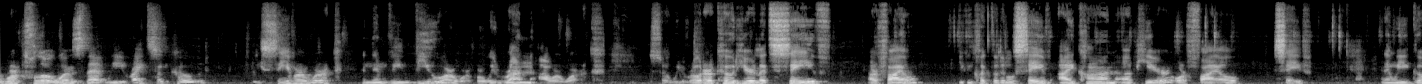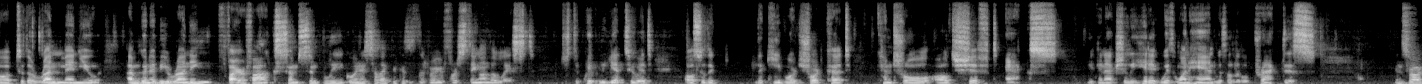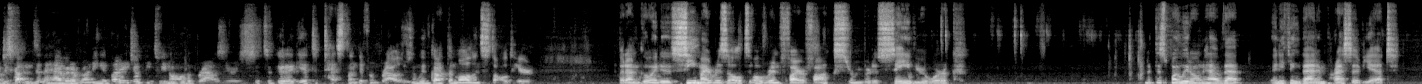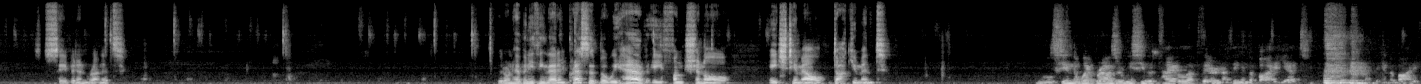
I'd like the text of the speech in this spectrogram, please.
Workflow was that we write some code, we save our work, and then we view our work, or we run our work. So we wrote our code here. Let's save our file. You can click the little save icon up here, or file, save. And then we go up to the run menu. I'm going to be running Firefox. I'm simply going to select it because it's the very first thing on the list, just to quickly get to it. Also the, the keyboard shortcut Control Alt Shift X. You can actually hit it with one hand with a little practice. And so I've just gotten into the habit of running it, but I jump between all the browsers. It's a good idea to test on different browsers, and we've got them all installed here. But I'm going to see my results over in Firefox. Remember to save your work. And at this point we don't have that anything that impressive yet. So save it and run it. We don't have anything that impressive, but we have a functional HTML document. We'll see in the web browser, we see the title up there, nothing in the body yet. nothing in the body.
